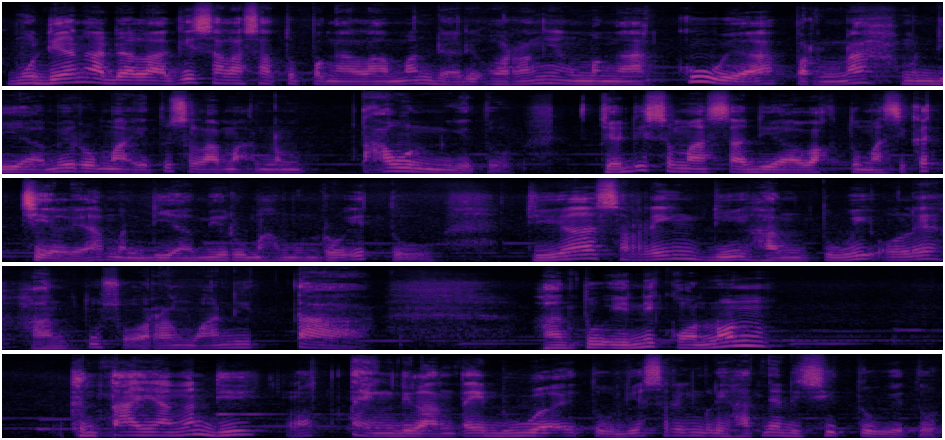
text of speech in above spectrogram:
Kemudian ada lagi salah satu pengalaman dari orang yang mengaku ya pernah mendiami rumah itu selama enam tahun gitu. Jadi semasa dia waktu masih kecil ya mendiami rumah Munro itu, dia sering dihantui oleh hantu seorang wanita. Hantu ini konon gentayangan di loteng di lantai dua itu. Dia sering melihatnya di situ gitu.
